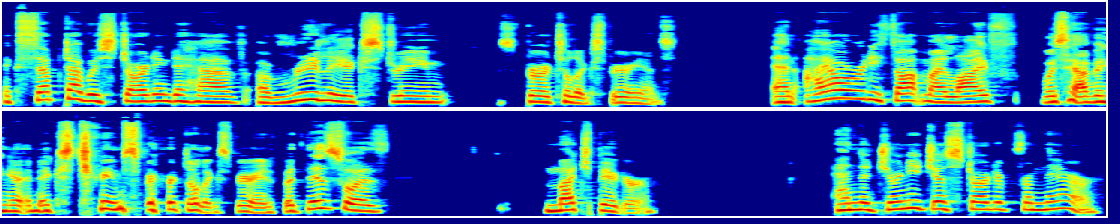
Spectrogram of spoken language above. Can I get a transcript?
except I was starting to have a really extreme spiritual experience. And I already thought my life was having an extreme spiritual experience, but this was much bigger. And the journey just started from there.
